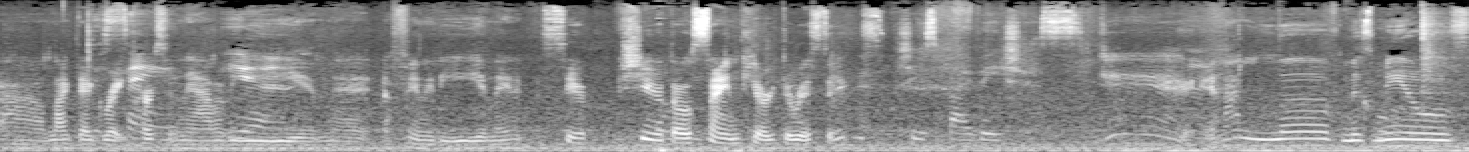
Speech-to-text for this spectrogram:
uh, like that The great same, personality yeah. and that affinity, and they shared, shared those same characteristics. She was vivacious. Yeah, and I love Miss Mills.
